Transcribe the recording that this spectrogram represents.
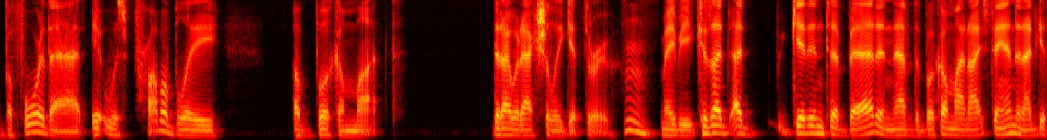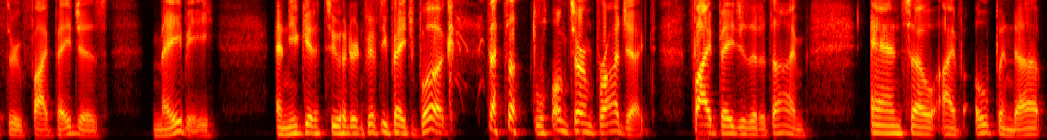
before that, it was probably a book a month that I would actually get through. Hmm. Maybe because I'd, I'd get into bed and have the book on my nightstand and I'd get through five pages, maybe. And you get a 250 page book. That's a long term project, five pages at a time. And so I've opened up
